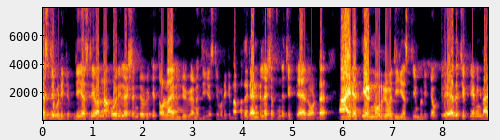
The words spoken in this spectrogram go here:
എസ് ടി പിടിക്കും. ജി എസ് ടി പറഞ്ഞാൽ ഒരു ലക്ഷം രൂപയ്ക്ക് തൊള്ളായിരം രൂപയാണ് ജി എസ് ടി പിടിക്കുന്നത്. അപ്പൊ അത് രണ്ട് ലക്ഷത്തിന്റെ ചിട്ടി ആയതുകൊണ്ട് ആയിരത്തി എണ്ണൂറ് രൂപ ജി എസ് ടിയും പിടിക്കും. ഏത് ചിട്ടിയാണെങ്കിൽ ആ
